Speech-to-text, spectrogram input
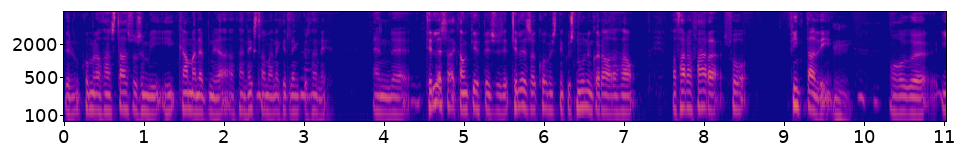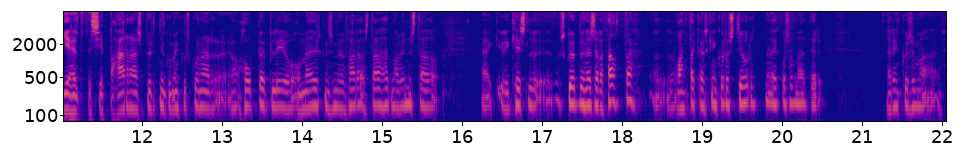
við erum komin á þann stað svo sem í, í gamanefni að það nexla mann ekkert lengur þannig. En uh, til þess að gangi upp eins og sé, til þess að komist einhver snúningur á það þá, þá þarf að fara svo fínt að því. Mm. og uh, ég held að þetta sé bara spurningum einhvers konar hópefli og, og meðvirkning sem hefur farið að stað þarna á vinnustad og uh, við keislu sköpum þessara þáttar vanda kannski einhverja stjórn eða eitthvað svona. Er, það er einhver sem, að,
